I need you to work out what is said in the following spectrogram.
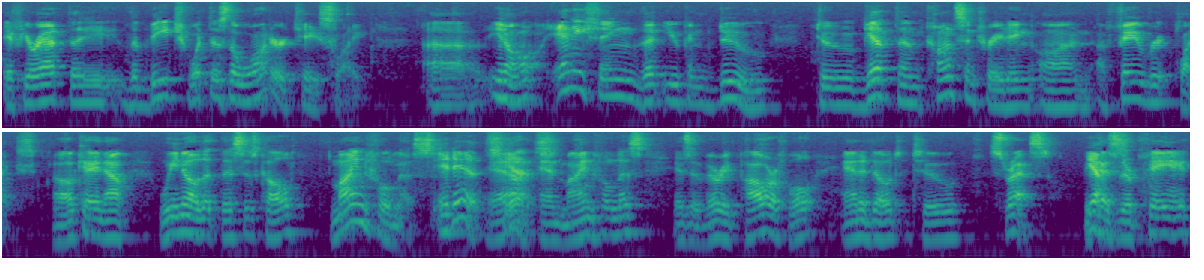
if you're at the, the beach, what does the water taste like? Uh, you know, anything that you can do to get them concentrating on a favorite place. Okay. Now we know that this is called mindfulness. It is, Yeah. yes. And mindfulness is a very powerful antidote to stress because Yes. they're paying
